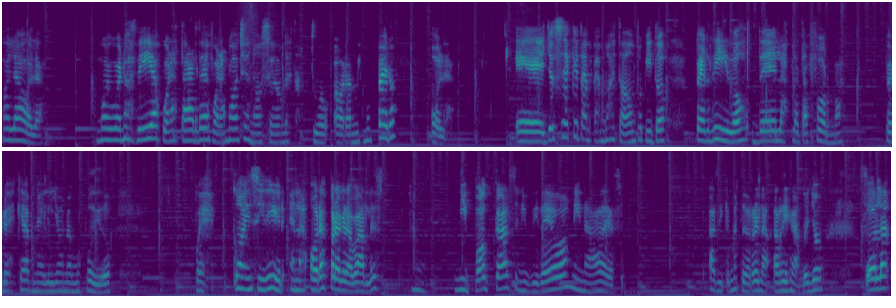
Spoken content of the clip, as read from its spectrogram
Hola, hola. Muy buenos días, buenas tardes, buenas noches. No sé dónde estás tú ahora mismo, pero hola. Eh, yo sé que hemos estado un poquito perdidos de las plataformas, pero es que Abnel y yo no hemos podido pues coincidir en las horas para grabarles ni podcast, ni videos, ni nada de eso. Así que me estoy arriesgando yo sola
